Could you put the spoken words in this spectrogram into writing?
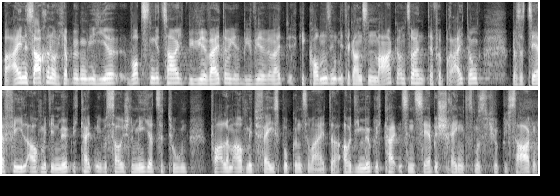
Aber eine Sache noch, ich habe irgendwie hier Watson gezeigt, wie wir, weiter, wie wir weit gekommen sind mit der ganzen Marke und so, der Verbreitung. Das hat sehr viel auch mit den Möglichkeiten über Social Media zu tun, vor allem auch mit Facebook und so weiter. Aber die Möglichkeiten sind sehr beschränkt, das muss ich wirklich sagen.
